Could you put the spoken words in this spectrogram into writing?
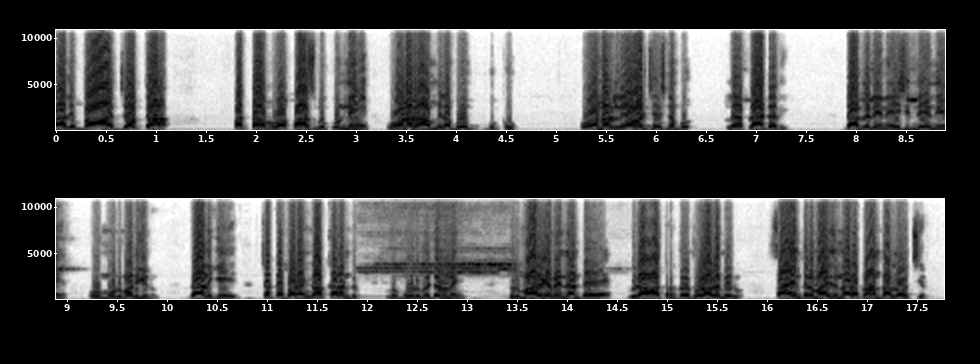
నాది బాజప్తా పట్టా పాస్బుక్ ఉండి ఓనర్ అమ్మిన బు బుక్ ఓనర్ లేఅవుట్ చేసిన బు- ప్లాట్ అది. దాంట్లో నేను వేసింది ఏంది? ఓ మూడు మడిగిలు. దానికి చట్టపరంగా కరెంటు మూడు మీటర్లు ఉన్నాయి దుర్మార్గం ఏంటంటే వీళ్ళ ఆతృత చూడాలి మీరు. సాయంత్రం ఐదున్నర ప్రాంతాల్లో వచ్చారు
